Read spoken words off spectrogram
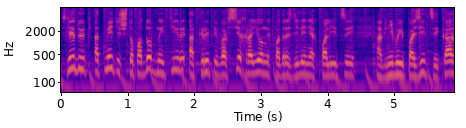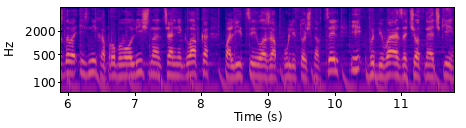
Следует отметить, что подобные тиры открыты во всех районных подразделениях полиции полиции. Огневые позиции каждого из них опробовал лично начальник главка полиции, ложа пули точно в цель и выбивая зачетные очки.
